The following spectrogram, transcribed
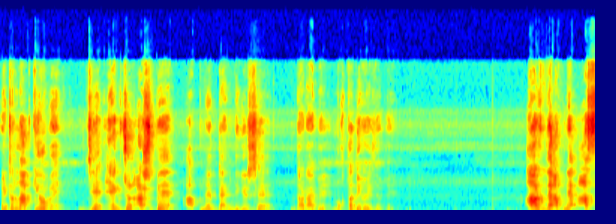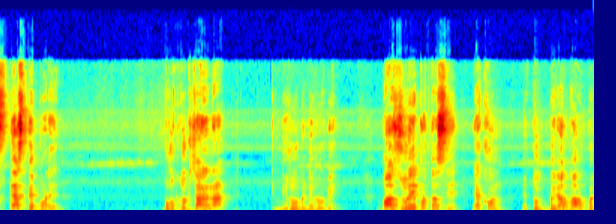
এটার লাভ কি হবে? যে একজন আসবে, আপনার ডান দিকে সে দাঁড়াবে, মুক্তাদি হয়ে যাবে। আর যদি আপনি আস্তে আস্তে পড়েন, বহুত লোক জানে না, নীরবে নীরবে বা জোরে পড়তেছে, এখন তকবির আল্লাহ আকবর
